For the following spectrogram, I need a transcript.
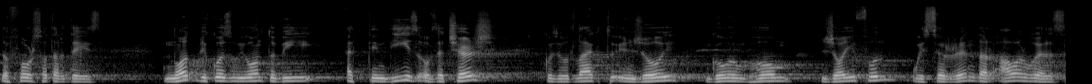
the four Saturdays. Not because we want to be attendees of the church, because we would like to enjoy going home joyful. We surrender our wills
